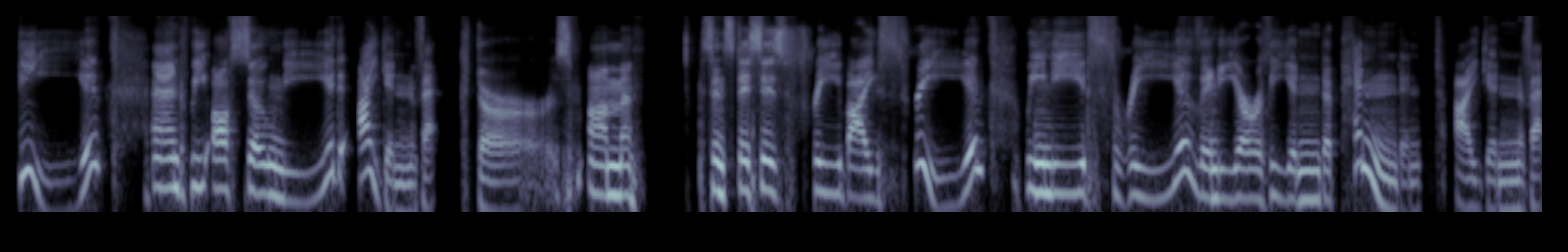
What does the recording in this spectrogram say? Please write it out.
D. And we also need eigenvectors. Um, since this is three by three, we need three linearly independent eigenvectors.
